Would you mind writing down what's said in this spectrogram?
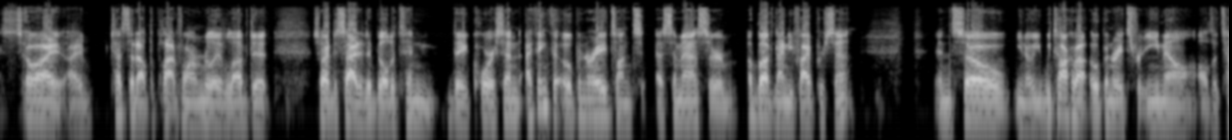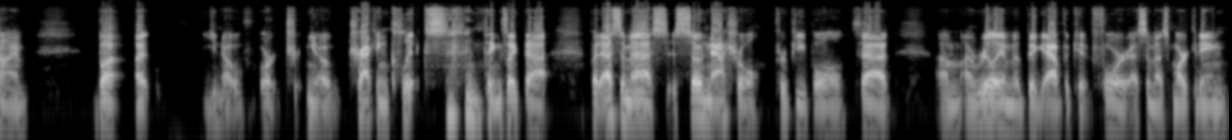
so I, I tested out the platform, really loved it. So I decided to build a 10 day course. And I think the open rates on SMS are above 95%. And so, you know, we talk about open rates for email all the time, but, you know, or, tr- you know, tracking clicks and things like that. But SMS is so natural for people that um, I really am a big advocate for SMS marketing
